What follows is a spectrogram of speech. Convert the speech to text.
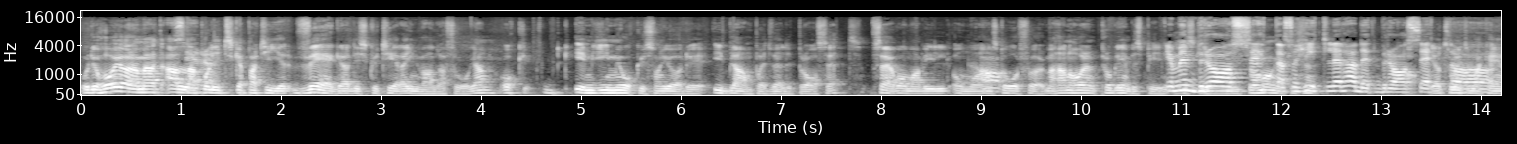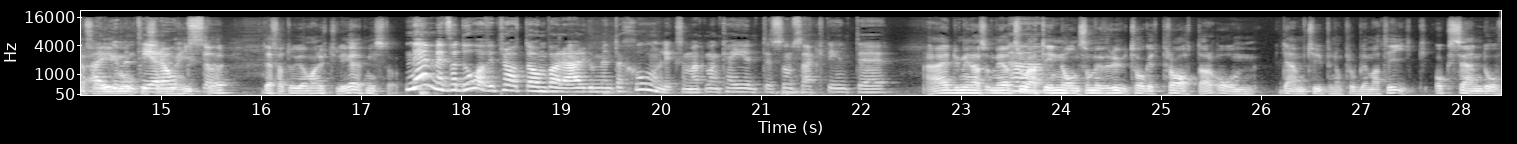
Och det har att göra med att alla politiska partier vägrar diskutera invandrarfrågan. Och Jimmy Åkesson gör det ibland på ett väldigt bra sätt. Säga vad man vill om vad han Ja. står för. Men han har en problembeskrivning. ja, men bra sätt. Alltså Hitler hade ett bra sätt Jag tror inte man kan jämföra Jimmy argumentera Åkesson med också. Hitler. Därför att då gör man ytterligare ett misstag. Nej men vadå? Vi pratar om bara argumentation liksom. Att man kan ju inte, som sagt, inte... Nej, du menar så. Men jag tror Ja. att det är någon som överhuvudtaget pratar om den typen av problematik. Och sen då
